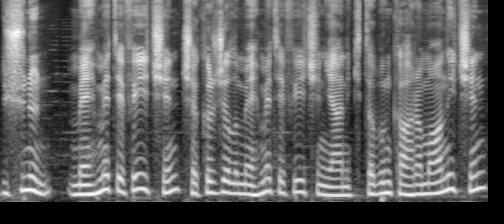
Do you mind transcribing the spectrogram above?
düşünün Mehmet Efe için Çakırcalı Mehmet Efe için yani kitabın kahramanı için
